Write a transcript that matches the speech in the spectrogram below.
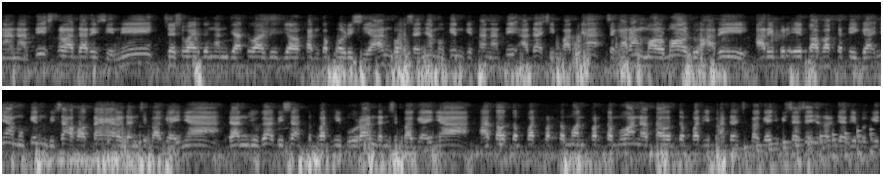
Nah nanti setelah dari sini sesuai dengan jadwal dijalankan kepolisian, bahwasanya mungkin kita nanti ada si sifatnya sekarang mal-mal dua hari hari itu apa ketiganya mungkin bisa hotel dan sebagainya dan juga bisa tempat hiburan dan sebagainya atau tempat pertemuan-pertemuan atau tempat ibadah dan sebagainya bisa saja terjadi begitu.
